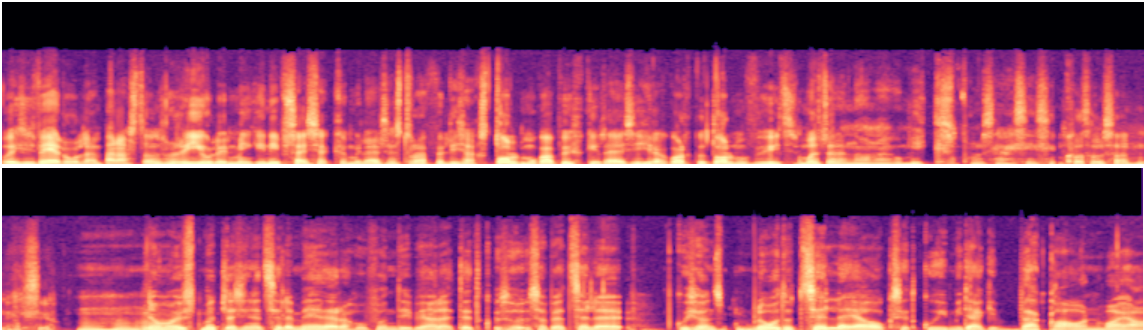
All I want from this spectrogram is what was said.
või siis veel hullem, pärast on sul riiulil mingi nipsasjake, millele siis tuleb veel lisaks tolmu ka pühkida ja siis iga kord, kui tolmu pühid, siis mõtled, et no nagu miks mul see asi siin kodus on, eks ju mm. -hmm. no ma just mõtlesin, et selle meelerahufondi peale, et, et sa, sa pead selle, kui see on loodud selle jaoks, et kui midagi väga on vaja,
